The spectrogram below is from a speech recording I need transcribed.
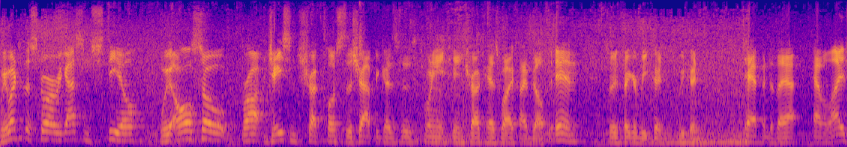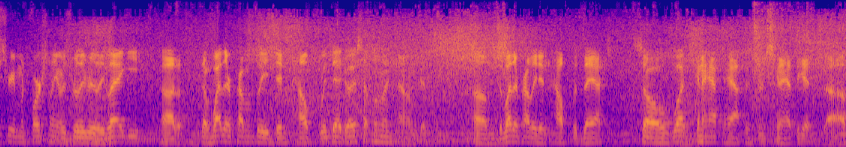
we went to the store we got some steel we also brought Jason's truck close to the shop because his 2018 truck has Wi-Fi built in. So we figured we could we could tap into that, have a live stream. Unfortunately, it was really, really laggy. Uh, the, the, weather probably didn't help with that. Do I have something like No, I'm good. Um, the weather probably didn't help with that. So what's gonna have to happen is we're just gonna have to get uh,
